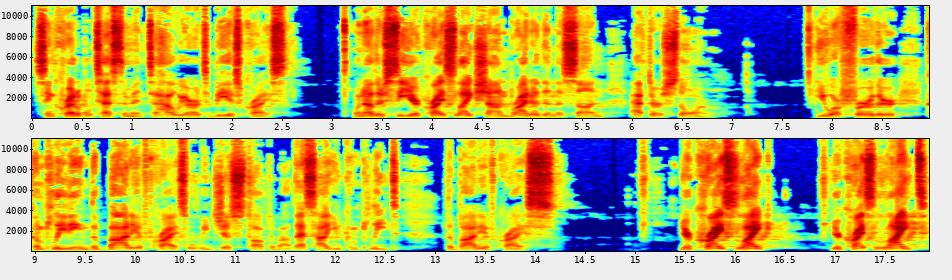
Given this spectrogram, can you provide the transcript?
It's incredible testament to how we are to be as Christ. When others see your Christ like shine brighter than the sun after a storm, you are further completing the body of Christ, what we just talked about. That's how you complete the body of Christ. Your Christ like, your Christ light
